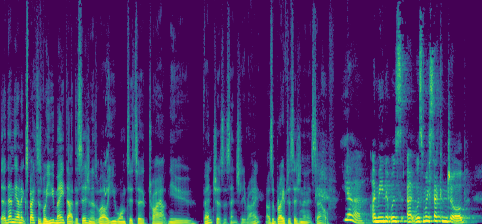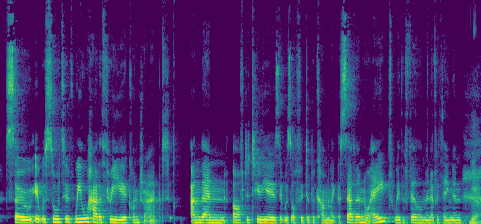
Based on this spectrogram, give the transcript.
Then the unexpected as well. You made that decision as well. You wanted to try out new ventures, essentially, right? That was a brave decision in itself. Yeah, I mean, it was it was my second job, so it was sort of we all had a three year contract, and then after two years, it was offered to become like a seven or eight with a film and everything. And yeah.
